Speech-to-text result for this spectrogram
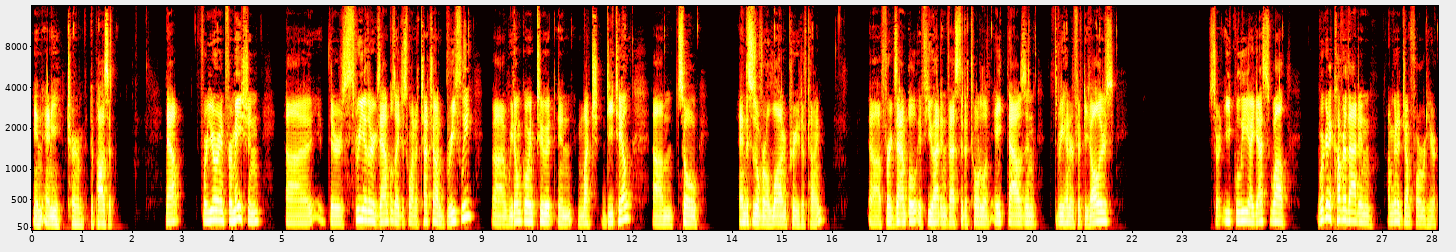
in any term deposit. Now, for your information, uh, there's three other examples I just want to touch on briefly. Uh, we don't go into it in much detail. Um, so, and this is over a long period of time. Uh, for example, if you had invested a total of eight thousand three hundred fifty dollars, sort of equally, I guess. Well, we're going to cover that in. I'm going to jump forward here.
